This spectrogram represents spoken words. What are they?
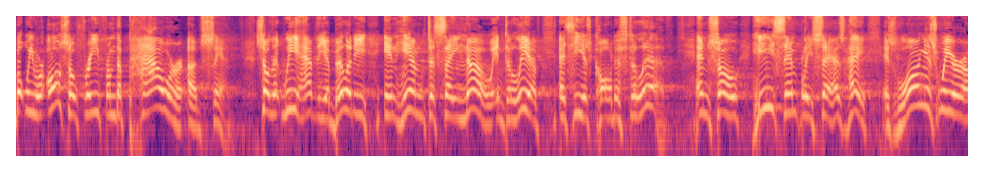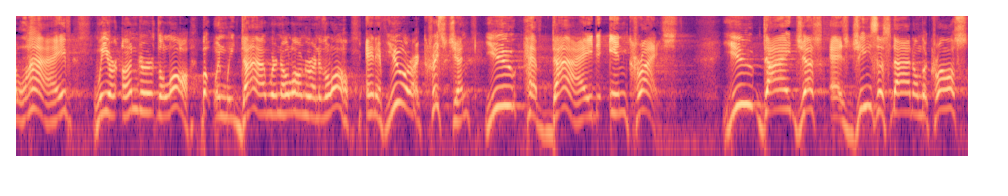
but we were also free from the power of sin so that we have the ability in Him to say no and to live as He has called us to live. And so he simply says, hey, as long as we are alive, we are under the law. But when we die, we're no longer under the law. And if you are a Christian, you have died in Christ. You died just as Jesus died on the cross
